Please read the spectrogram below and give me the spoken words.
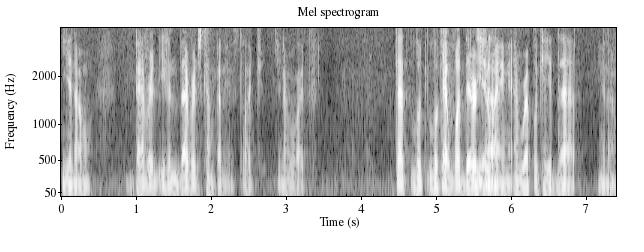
you know, beverage, even beverage companies, like you know, like that. Look look at what they're Yeah. doing and replicate that. You know,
